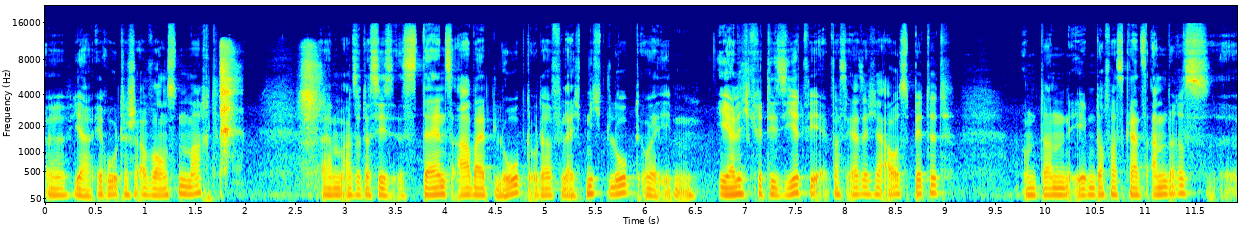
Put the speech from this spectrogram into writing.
äh, ja, erotische Avancen macht. Ähm, also, dass sie Stans Arbeit lobt oder vielleicht nicht lobt oder eben ehrlich kritisiert, wie, was er sich ja ausbittet und dann eben doch was ganz anderes äh,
